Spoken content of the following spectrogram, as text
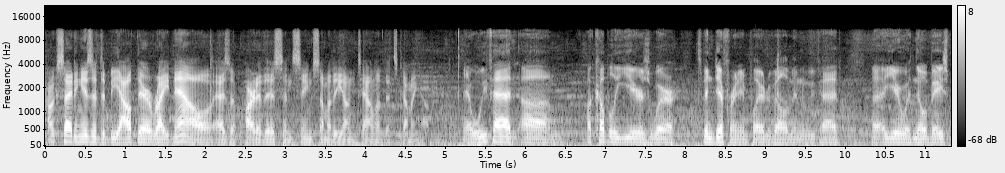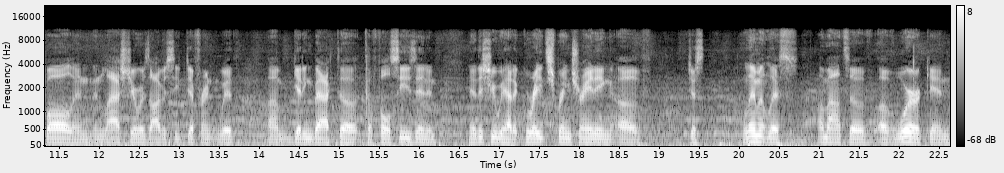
how exciting is it to be out there right now as a part of this and seeing some of the young talent that's coming up? Yeah, we've had um, a couple of years where it's been different in player development. We've had a year with no baseball, and, and last year was obviously different with um, getting back to, to, full season. And you know, this year we had a great spring training of just limitless amounts of, of work and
